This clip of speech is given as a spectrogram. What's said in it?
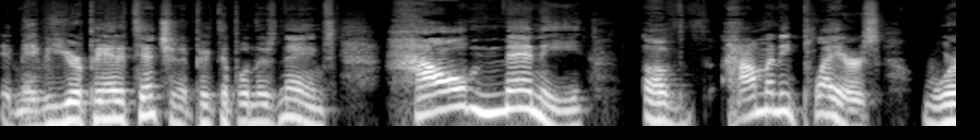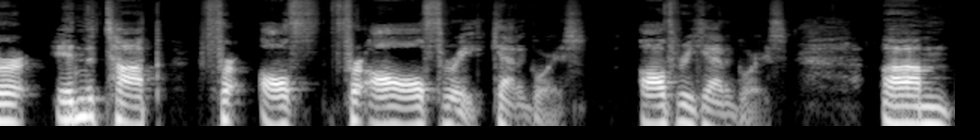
maybe you're paying attention and picked up on those names. How many of how many players were in the top for all for all three categories? All three categories. Um,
